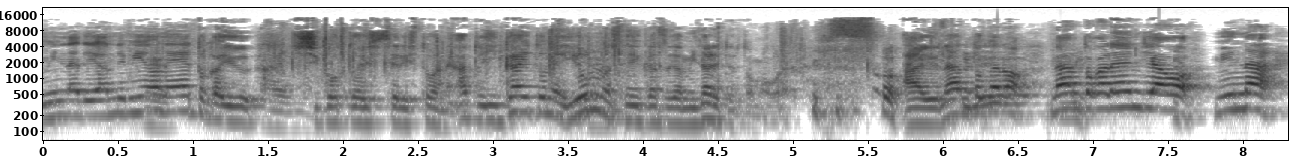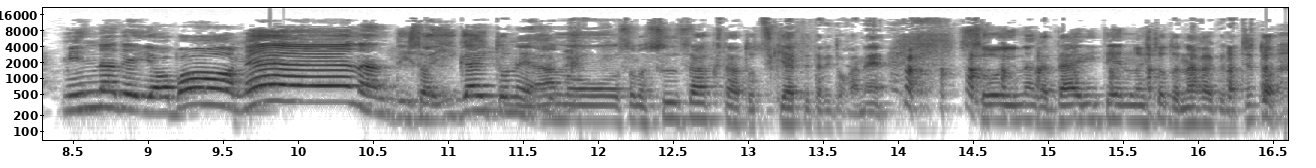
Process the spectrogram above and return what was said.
みんなで呼んでみようね、とかいうはい仕事をしてる人はね、あと意外とね、夜の生活が乱れてると思う、俺。そう。ああいうなんとかの、なんとかレンジャーをみんな、みんなで呼ぼうねーなんて人は意外とね、あのーそのスーツアクターと付き合ってたりとかね、そういうなんか代理店の人と仲良くなって、ちょっと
